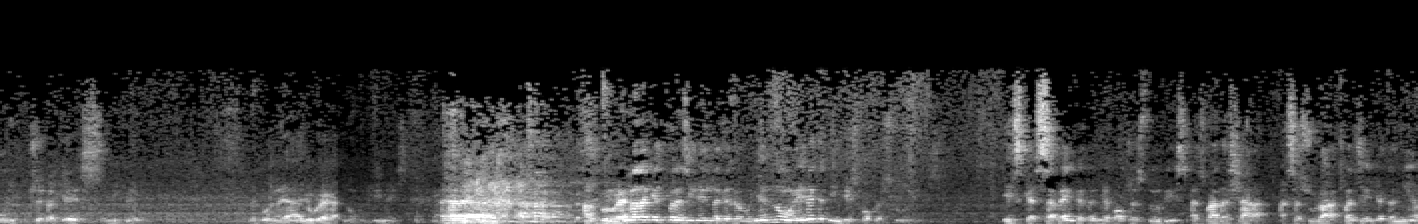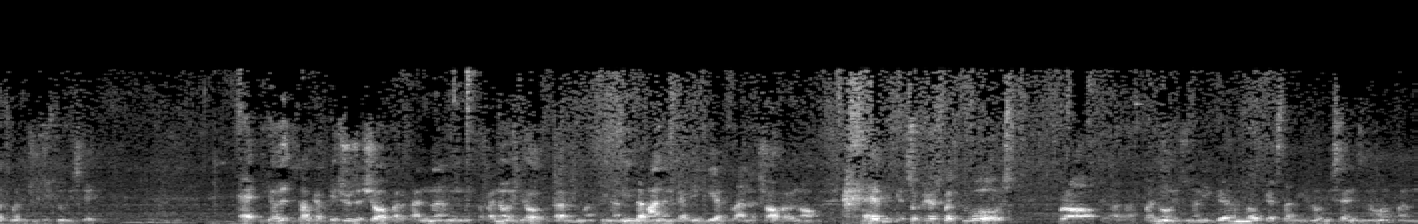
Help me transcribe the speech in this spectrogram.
punt, ho sé perquè és amic meu. De Cornellà de Llobregat, no vull dir més. Uh, el problema d'aquest president de Catalunya no era que tingués pocs estudis és que sabent que tenia pocs estudis es va deixar assessorar per gent que tenia els mateixos estudis que ell eh? jo del que em queixo és això per tant, bueno, jo em, a mi em demanen que vingui en plan això però no, eh? que soc respectuós però bueno, és una mica amb el que està dient el Vicenç no? En,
